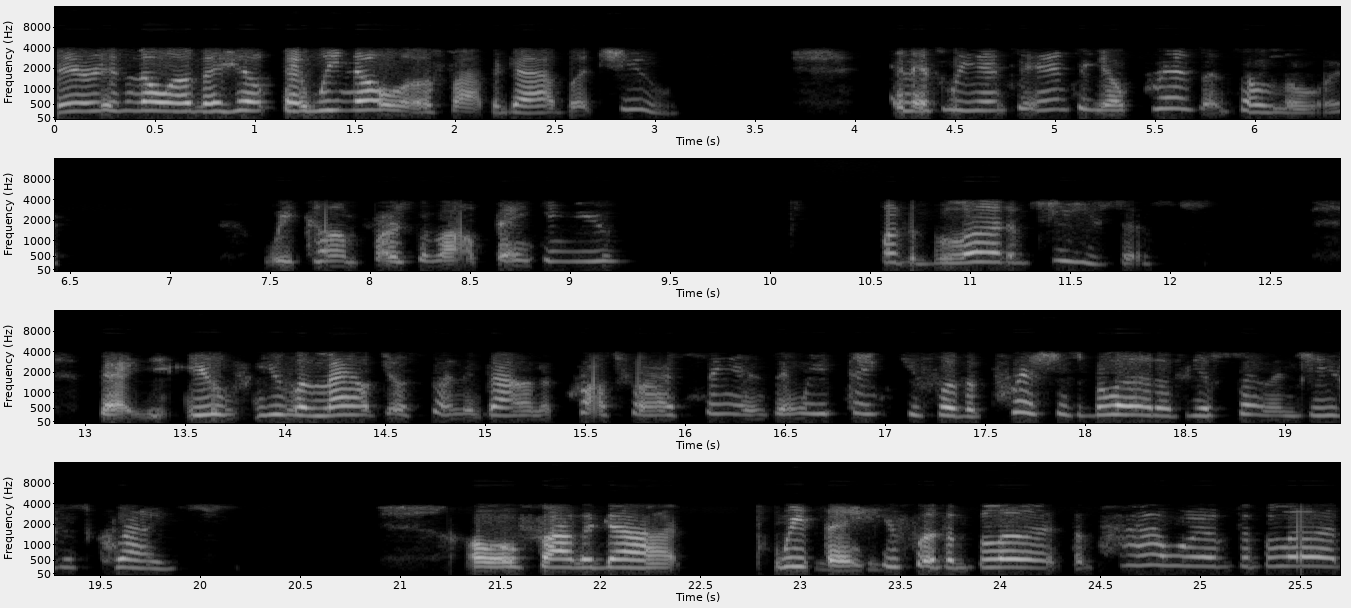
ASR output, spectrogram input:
There is no other help that we know of, Father God, but you. And as we enter into your presence, oh Lord, we come first of all thanking you for the blood of Jesus that you, you you've allowed your son to die on the cross for our sins, and we thank you for the precious blood of your son Jesus Christ. Oh Father God, we thank you for the blood, the power of the blood,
